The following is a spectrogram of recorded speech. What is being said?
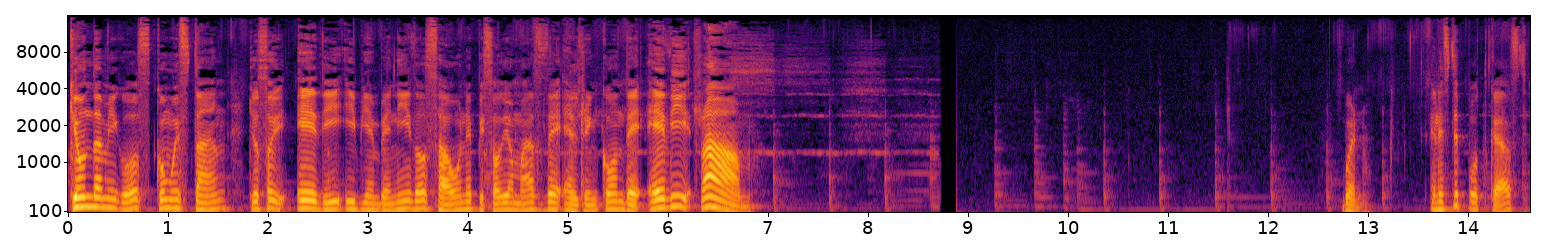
¿Qué onda amigos? ¿Cómo están? Yo soy Eddie y bienvenidos a un episodio más de El Rincón de Eddie Ram. Bueno, en este podcast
